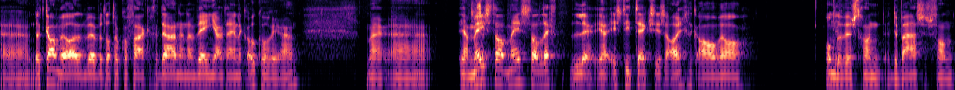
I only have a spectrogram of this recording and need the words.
Uh, dat kan wel en we hebben dat ook al vaker gedaan en dan wen je uiteindelijk ook wel weer aan. Maar uh, ja, meestal, meestal legt, leg, ja, is die tekst is eigenlijk al wel onbewust gewoon de basis van...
